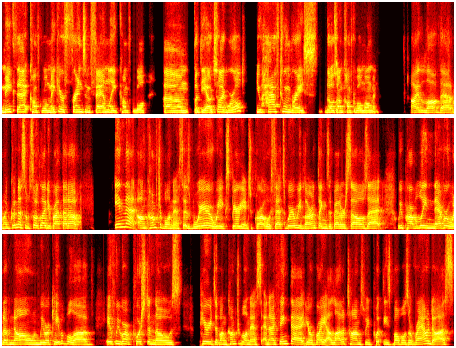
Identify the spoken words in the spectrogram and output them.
Make that comfortable. Make your friends and family comfortable. Um, but the outside world, you have to embrace those uncomfortable moments. I love that. My goodness, I'm so glad you brought that up in that uncomfortableness is where we experience growth. That's where we learn things about ourselves that we probably never would have known we were capable of if we weren't pushed in those periods of uncomfortableness. And I think that you're right. A lot of times we put these bubbles around us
